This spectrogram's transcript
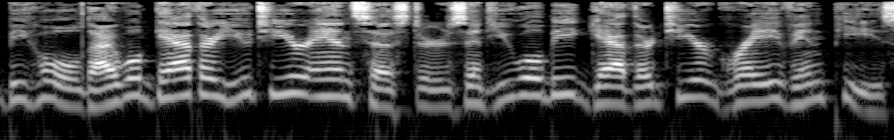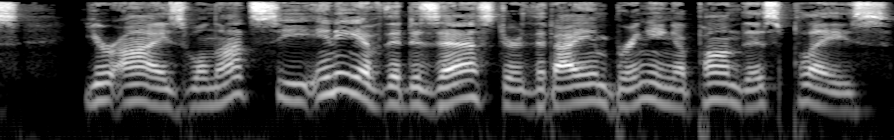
Behold, I will gather you to your ancestors, and you will be gathered to your grave in peace. Your eyes will not see any of the disaster that I am bringing upon this place.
